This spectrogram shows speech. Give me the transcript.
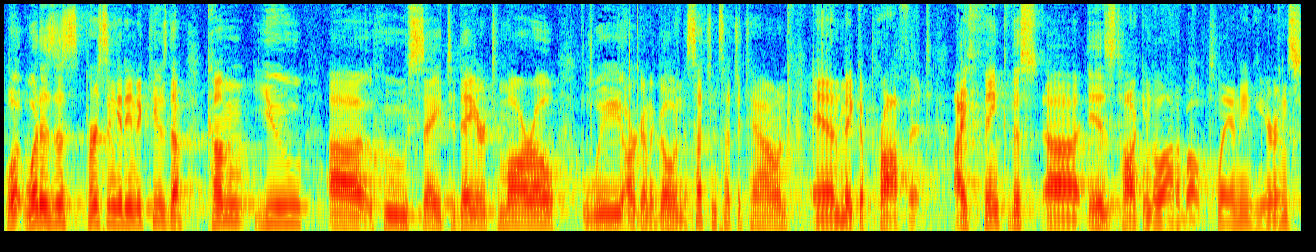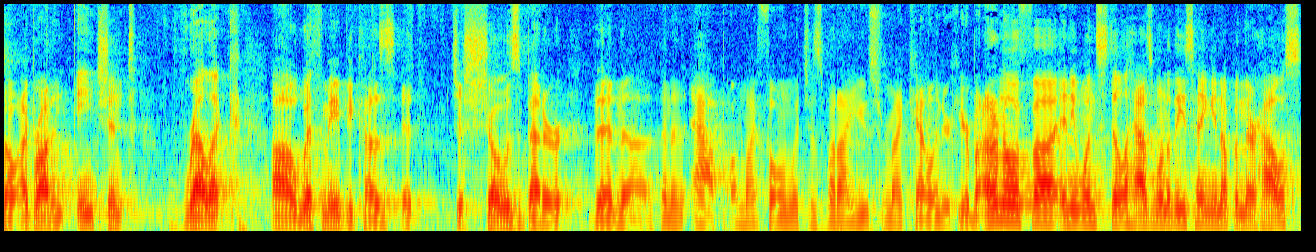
What, what is this person getting accused of? Come, you uh, who say today or tomorrow, we are going to go into such and such a town and make a profit. I think this uh, is talking a lot about planning here. And so I brought an ancient relic uh, with me because it just shows better than, uh, than an app on my phone, which is what I use for my calendar here. But I don't know if uh, anyone still has one of these hanging up in their house.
